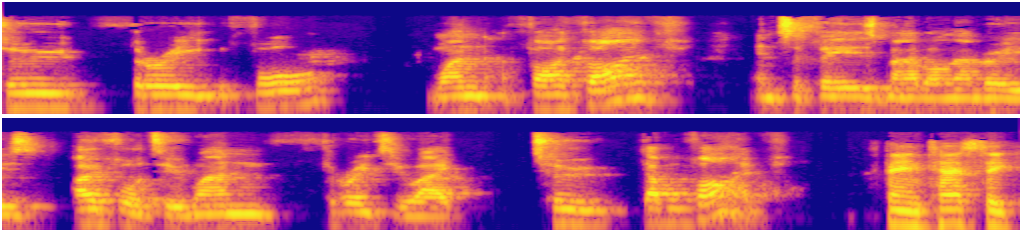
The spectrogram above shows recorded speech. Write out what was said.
234 155. And Sophia's mobile number is 0421 328 255. Fantastic.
